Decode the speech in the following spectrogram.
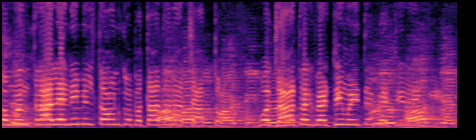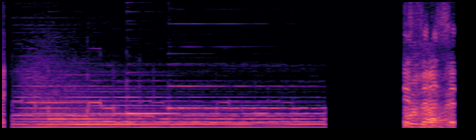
तो मंत्रालय नहीं मिलता उनको बता देना चाहता हूँ। वो जहाँ तक बैठी वहीं तक बैठी रहेंगी। जिस तरह से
